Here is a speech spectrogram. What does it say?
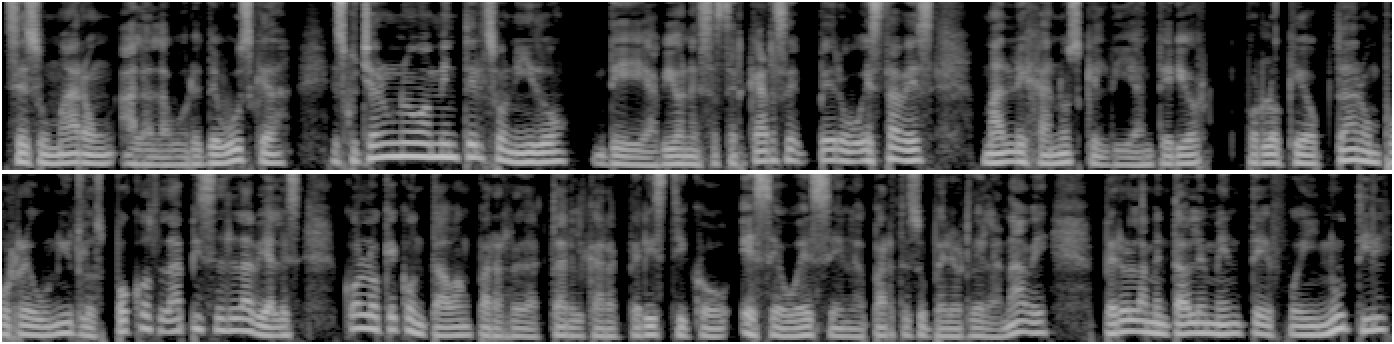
se sumaron a las labores de búsqueda. Escucharon nuevamente el sonido de aviones acercarse, pero esta vez más lejanos que el día anterior por lo que optaron por reunir los pocos lápices labiales con lo que contaban para redactar el característico SOS en la parte superior de la nave, pero lamentablemente fue inútil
